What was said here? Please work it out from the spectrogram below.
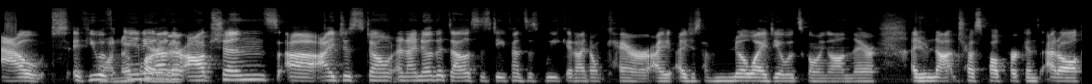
out. If you Oh, have no any other options, uh, I just don't. And I know that Dallas's defense is weak, and I don't care. I, I just have no idea what's going on there. I do not trust Paul Perkins at all.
